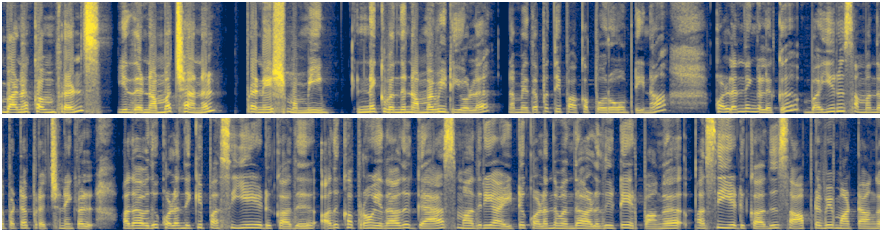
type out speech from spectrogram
வணக்கம் ஃப்ரெண்ட்ஸ் இது நம்ம சேனல் பிரணேஷ் மம்மி. இன்றைக்கி வந்து நம்ம வீடியோவில் நம்ம எதை பற்றி பார்க்க போகிறோம் அப்படின்னா குழந்தைங்களுக்கு வயிறு சம்மந்தப்பட்ட பிரச்சனைகள். அதாவது குழந்தைக்கு பசியே எடுக்காது. அதுக்கப்புறம் ஏதாவது கேஸ் மாதிரி ஆகிட்டு குழந்தை வந்து அழுதுகிட்டே இருப்பாங்க. பசி எடுக்காது சாப்பிடவே மாட்டாங்க.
